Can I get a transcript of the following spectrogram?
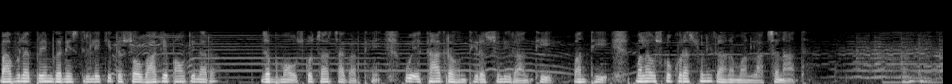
बाबुलाई प्रेम गर्ने स्त्रीले के त्यो सौभाग्य पाउँदिन र? जब म उसको चर्चा गर्थेँ ऊ एकाग्र हुन्थे र सुनिरहन्थे। भन्थे मलाई उसको कुरा सुनिरहन मन लाग्छ नाथ।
